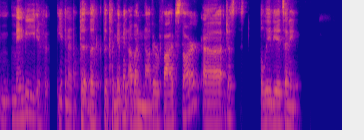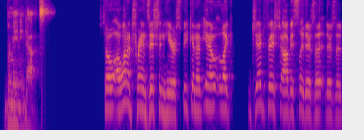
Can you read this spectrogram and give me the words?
maybe if you know the the, the commitment of another five star uh, just alleviates any remaining doubts. So I want to transition here. Speaking of, you know, like Jedd Fisch, obviously there's a there's a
